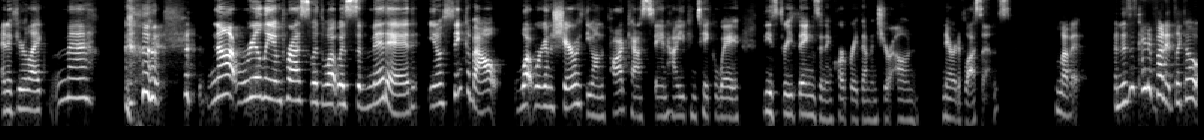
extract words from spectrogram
And if you're like, meh, not really impressed with what was submitted, you know, think about what we're going to share with you on the podcast today and how you can take away these three things and incorporate them into your own narrative lessons. Love it. And this is kind of fun. It's like a,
